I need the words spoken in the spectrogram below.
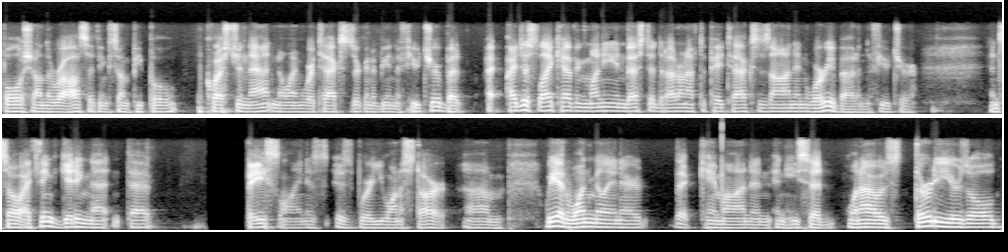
bullish on the Roth. I think some people question that, knowing where taxes are going to be in the future. But I, I just like having money invested that I don't have to pay taxes on and worry about in the future. And so I think getting that that baseline is is where you want to start. Um, we had one millionaire that came on and, and he said, when I was 30 years old,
